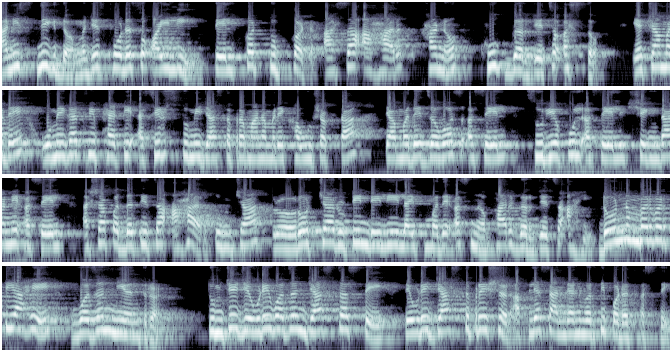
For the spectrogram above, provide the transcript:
आणि स्निग्ध म्हणजे थोडंसं ऑइली तेलकट तुपकट असा आहार खाणं खूप गरजेचं असतं. याच्यामध्ये ओमेगा थ्री फॅटी ऍसिड्स तुम्ही जास्त प्रमाणामध्ये खाऊ शकता. त्यामध्ये जवस असेल सूर्यफूल असेल शेंगदाणे असेल अशा पद्धतीचा आहार तुमच्या रोजच्या रुटीन डेली लाईफमध्ये असणं फार गरजेचं आहे. दोन नंबरवरती आहे वजन नियंत्रण. तुमचे जेवढे वजन जास्त असते तेवढे जास्त प्रेशर आपल्या सांध्यांवरती पडत असते.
